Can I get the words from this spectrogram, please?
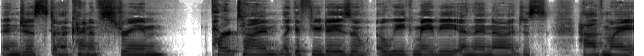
and just uh, kind of stream part time, like a few days a, a week, maybe, and then uh, just have my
